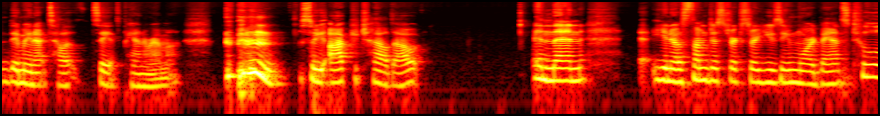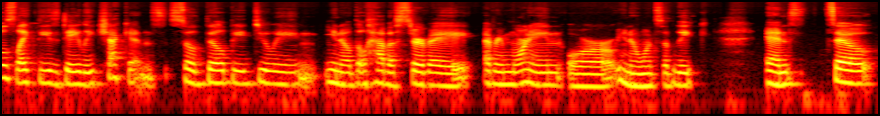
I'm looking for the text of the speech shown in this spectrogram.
They may not tell say it's panorama. So you opt your child out. And then you know some districts are using more advanced tools like these daily check-ins. So they'll be doing you know they'll have a survey every morning or you know once a week. And so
